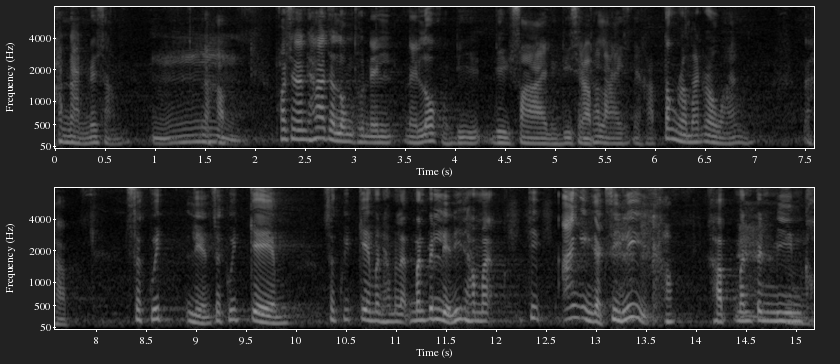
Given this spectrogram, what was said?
พนันด้วยซ้ำอืมนะครับ เพราะฉะนั้นถ้าจะลงทุนในในโลกของ D- DeFi หรือ Decentralized นะครับต้องระมัดระวังนะครับสควิตเหรียญสควิตเกมสควิตเกมมันทำอะไร มันเป็นเหรียญที่ทำมาที่อ้างอิงจากซีรีส์ครับ ครับมันเป็นมีมค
